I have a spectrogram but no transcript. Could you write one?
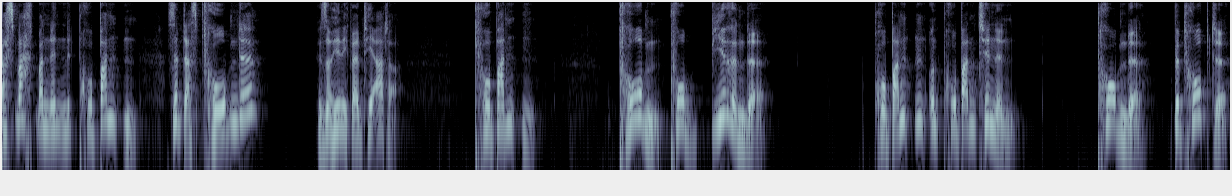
Was macht man denn mit Probanden? Sind das Probende? Wir sind doch hier nicht beim Theater. Probanden. Proben. Probierende. Probanden und Probantinnen. Beprobende. Beprobte.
